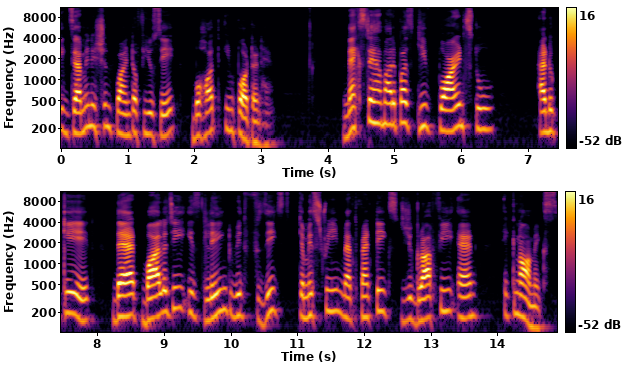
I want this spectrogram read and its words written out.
एग्जामिनेशन पॉइंट ऑफ़ व्यू से बहुत इंपॉर्टेंट है। नेक्स्ट है हमारे पास give points to educate that biology is linked with physics chemistry mathematics geography and economics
